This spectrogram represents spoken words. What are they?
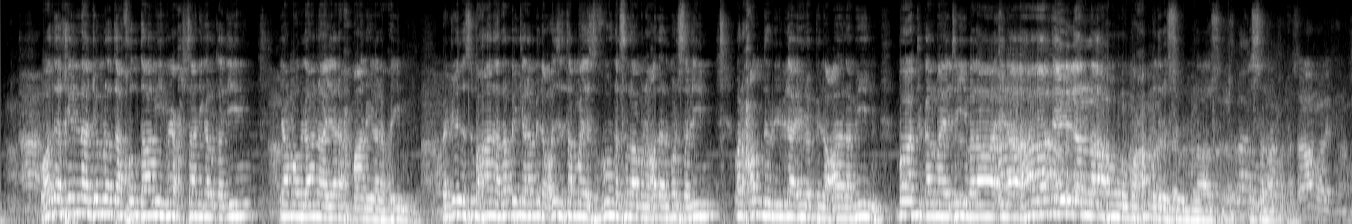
وادخلنا جمرة خدامه بإحسانك القديم. يا مولانا يا رحمن يا رحيم. بجد سبحان ربك رب العزة عما يصفون سلام على المرسلين. والحمد لله رب العالمين. باك كلمة طيبة لا إله إلا الله محمد رسول الله. صلى الله عليه وسلم السلام عليكم.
